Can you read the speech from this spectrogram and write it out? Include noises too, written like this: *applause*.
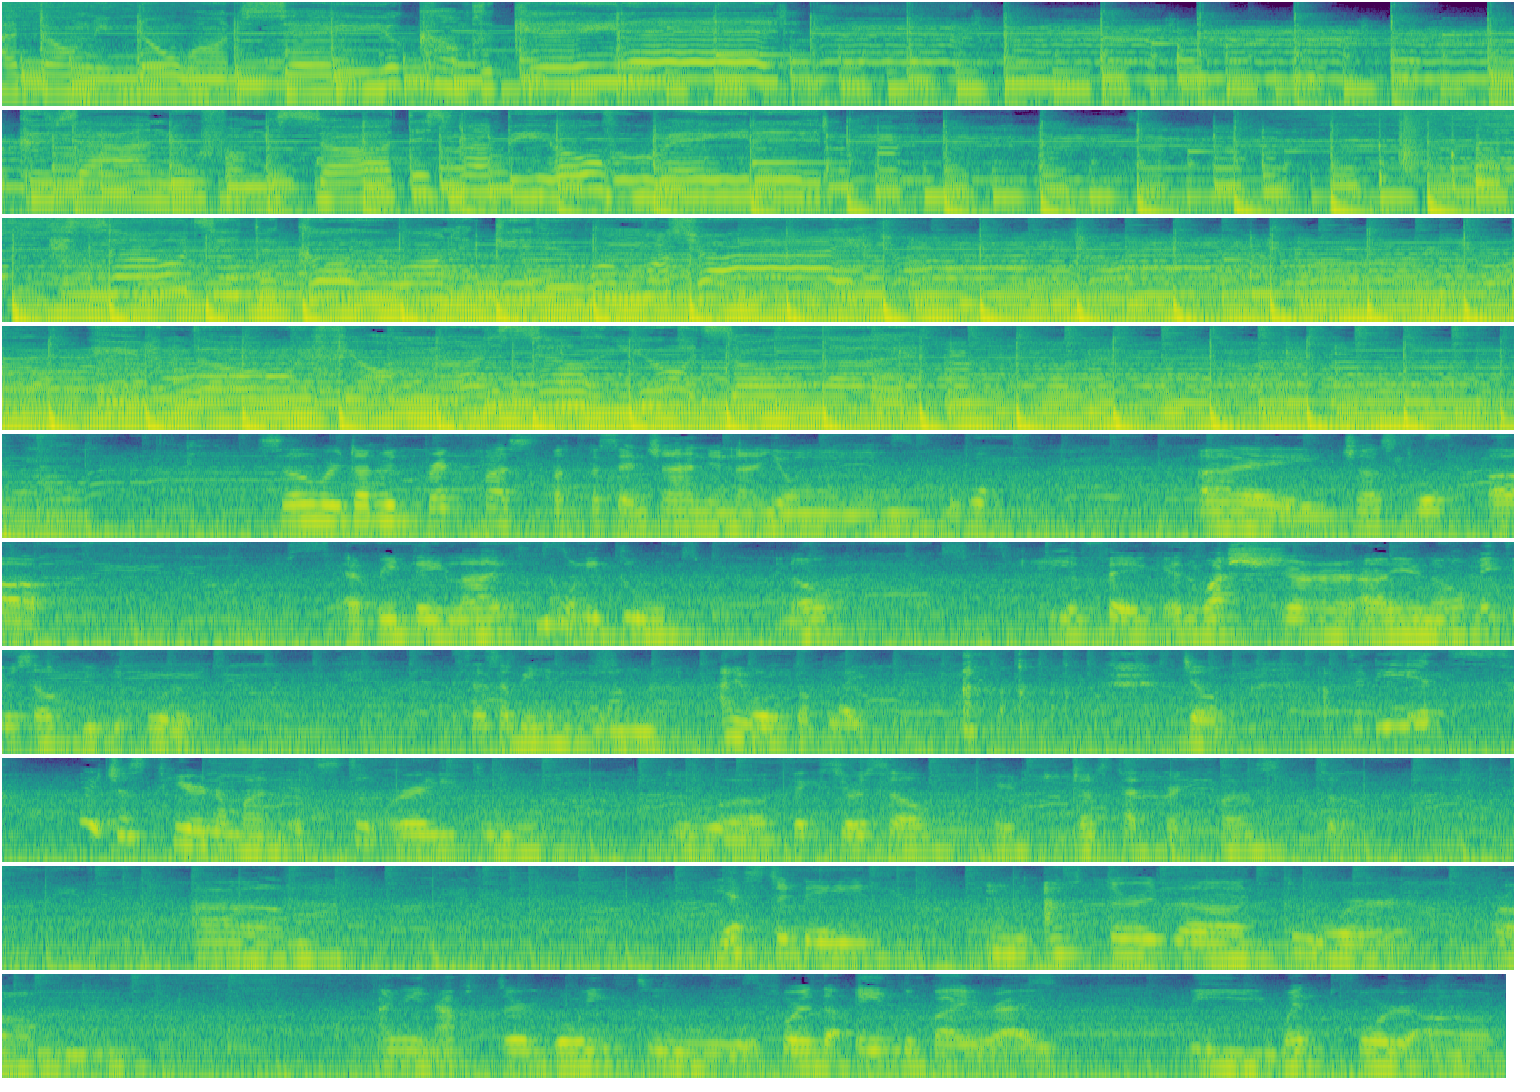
I don't need no one to say you're complicated. Cause I knew from the start this might be overrated. Done with breakfast. But pasensyahan nyo na yung buhok. I just woke up. Everyday life. No need to, you know, be a fake and wash your, uh, you know, make yourself beautiful. Sasabihin mo na lang na, I woke up like this. *laughs* Joke. Actually, it's, you're just here naman. It's too early to, to uh, fix yourself. You just had breakfast. So, um, yesterday after the tour from I mean after going to for the Ain Dubai ride we went for um,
